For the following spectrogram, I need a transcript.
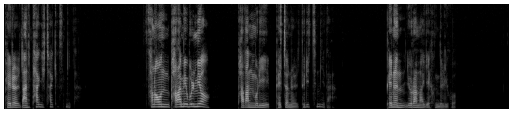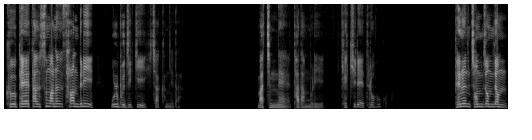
배를 난타하기 시작했습니다. 사나운 바람이 불며 바닷물이 배전을 들이칩니다. 배는 요란하게 흔들리고 그 배에 탄 수많은 사람들이 울부짖기 시작합니다. 마침내 바닷물이 객실에 들어오고 배는 점점점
